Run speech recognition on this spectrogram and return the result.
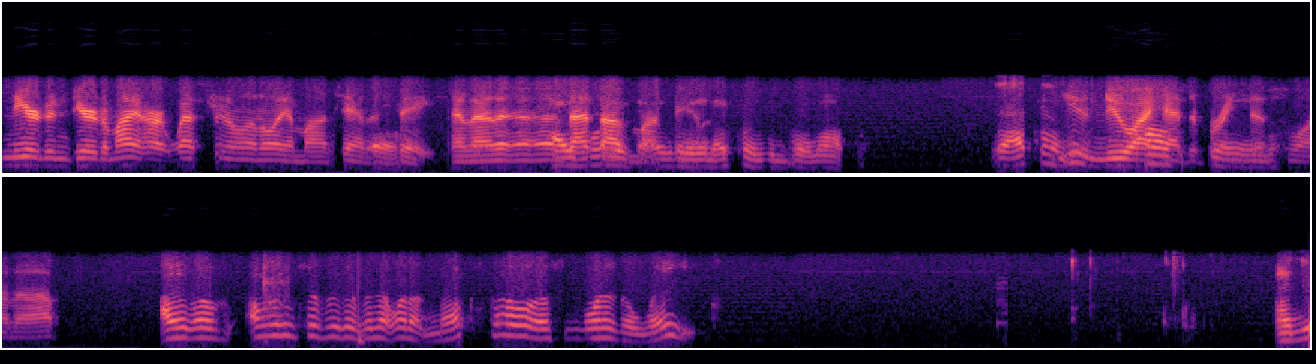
near and dear to my heart: Western Illinois and Montana Yeah. State, and that, uh, that's out wondering in if that was Montana. the next one you'd bring up. Yeah, You knew I had to bring this one up. I don't know. If, I wasn't sure if we were gonna bring that one up next though, or if you wanted to wait. I knew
